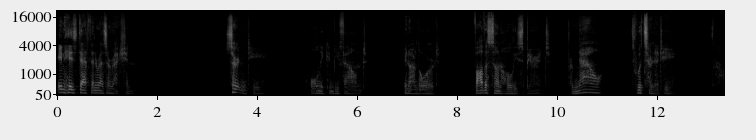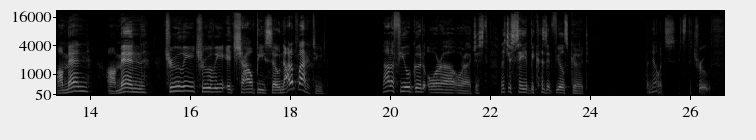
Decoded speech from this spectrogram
in His death and resurrection. Certainty only can be found in our Lord, Father, Son, Holy Spirit, from now to eternity. Amen. Amen. Truly, truly, it shall be so. Not a platitude, not a feel good aura or a just, let's just say it because it feels good. But no, it's, it's the truth.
